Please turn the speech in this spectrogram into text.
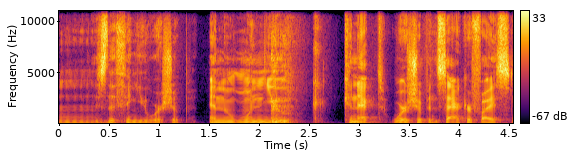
mm. is the thing you worship. And when you connect worship and sacrifice,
